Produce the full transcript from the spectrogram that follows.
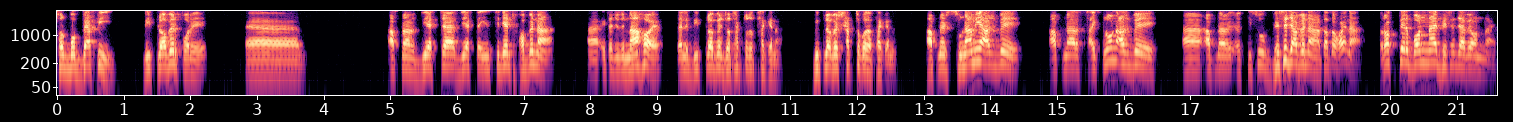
সর্বব্যাপী বিপ্লবের পরে আপনার দুই একটা দুই একটা ইনসিডেন্ট হবে না এটা যদি না হয়, তাহলে বিপ্লবের যথার্থতা থাকে না, বিপ্লবের সার্থকতা থাকে না। আপনার সুনামি আসবে, আপনার সাইক্লোন আসবে আপনার কিছু ভেসে যাবে না, তা তো হয় না। রক্তের বন্যায় ভেসে যাবে অন্যায়।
